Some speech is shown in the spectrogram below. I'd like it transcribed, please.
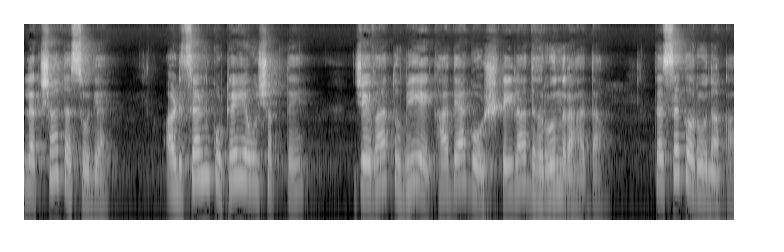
लक्षात असू द्या. अडचण कुठे येऊ शकते? जेव्हा तुम्ही एखाद्या गोष्टीला धरून राहता तसं करू नका.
